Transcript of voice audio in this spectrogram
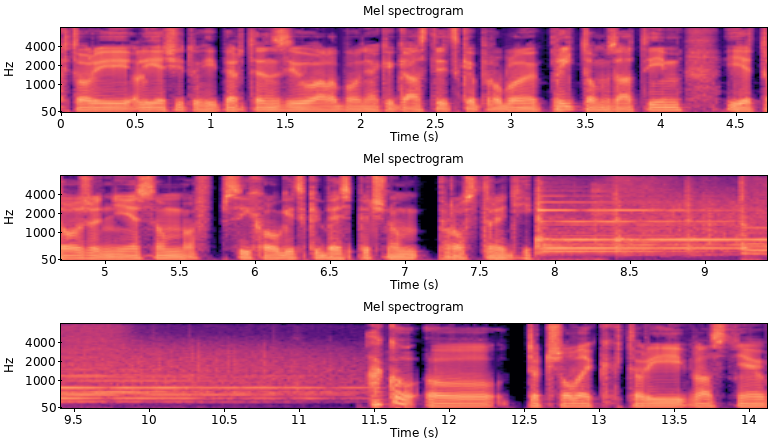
ktorý lieči tú hypertenziu alebo nejaké gastrické problémy. Pritom za tým je to, že nie som v psychologicky bezpečnom prostredí. Ako to človek, ktorý vlastne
